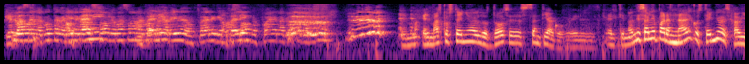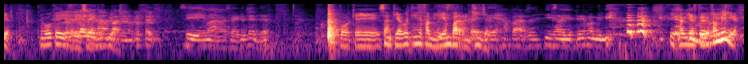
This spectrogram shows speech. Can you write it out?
¿Qué pasa en la costa caribe? ¿Qué pasó? ¿Qué pasó en la costa caribe? Don Félix, ¿qué pasó? ¿Qué fue en la costa caribe? El, más costeño de los dos es Santiago. El, el que no le sale para nada el costeño es Javier. Tengo que diferenciarlos bien. Sí, mano, hay que entender. Porque Santiago tiene familia en Barranquilla. Y Javier tiene familia. y Javier tiene familia.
